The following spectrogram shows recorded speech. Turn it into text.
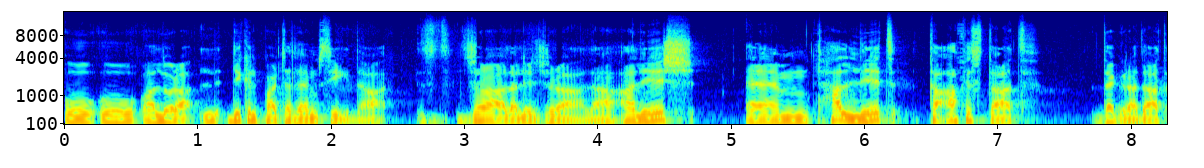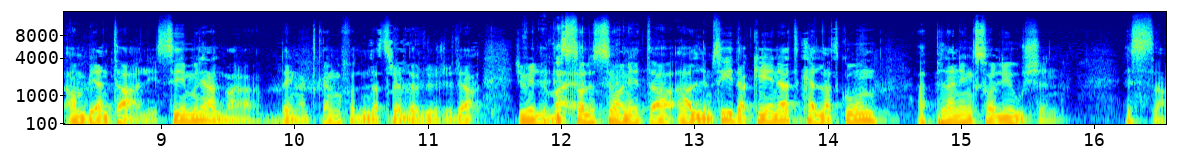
U, u allura dik il-parti tal-emsida ġrala li ġrala għaliex tħalliet taqa' fi stat degradat ambientali, simili għal mara, dejna nitkellmu fuq l-industrial revolution. Ġifieri is-soluzzjoni għall-imsida kienet kellha tkun a planning solution. Issa,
